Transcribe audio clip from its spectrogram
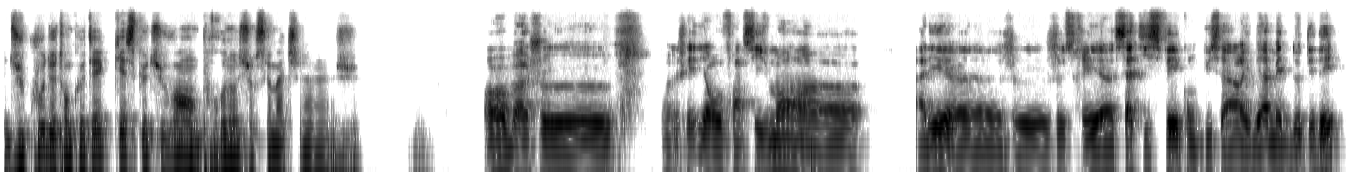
du coup, de ton côté, qu'est-ce que tu vois en prono sur ce match Oh, bah, je j'allais dire offensivement, euh, allez, euh, je, je, serais satisfait qu'on puisse arriver à mettre deux TD.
